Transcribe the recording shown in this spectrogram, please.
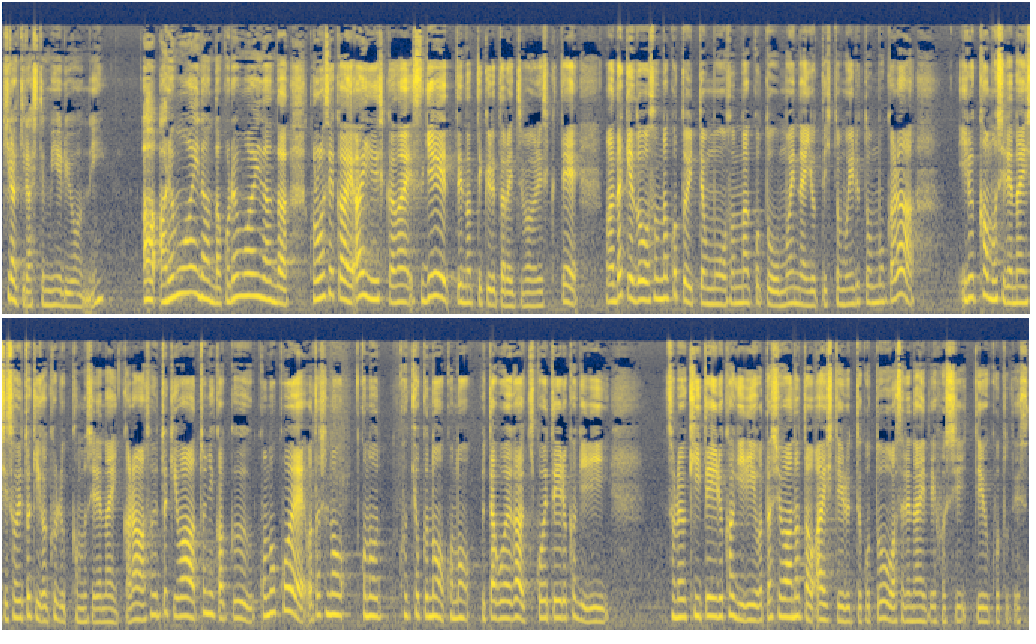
キラキラして見えるようにああれも愛なんだこれも愛なんだこの世界愛でしかないすげえってなってくれたら一番嬉しくて、まあ、だけどそんなこと言ってもそんなこと思えないよって人もいると思うからいるかもしれないしそういう時が来るかもしれないからそういう時はとにかくこの声私のこの曲のこの歌声が聞こえている限りそれを聞いている限り私はあなたを愛しているってことを忘れないでほしいっていうことです。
